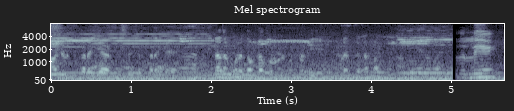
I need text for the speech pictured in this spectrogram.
ಆಡಳಿತ ಕಡೆಗೆ ಅಡ್ಮಿನಿಸ್ಟ್ರೇಷನ್ ಕಡೆಗೆ ಏನಾದರೂ ಕೂಡ ಗಮನ ಕೊಡಬೇಕು ಅಂತ ವಿನಂತಿಯನ್ನು ಮಾಡ್ತೀನಿ.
